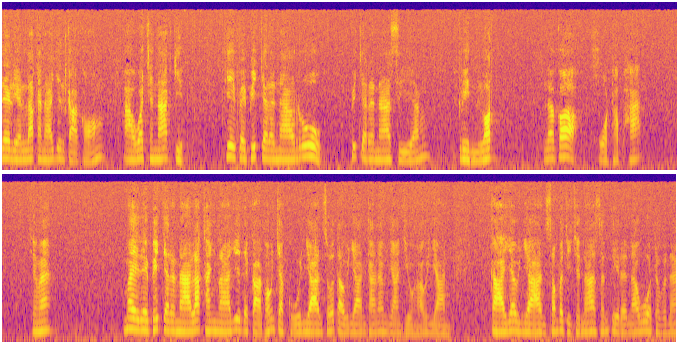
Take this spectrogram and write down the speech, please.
ได้เรียนลักษณะจิตุกาของอาวัชนะกิจที่ไปพิจารณารูป พิจารณาเสียง กลิ่นรสแล้วก็โหทพะใช่ไหม ไม่ได้พิจารณาลักษณะยุตกาของจักขูวิญญาณโสตวิญญาณคานวิญญาณจิวหาวิญญาณ กายวิญญาณ สัมปติชนะ สันติรณะโวทวนะ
